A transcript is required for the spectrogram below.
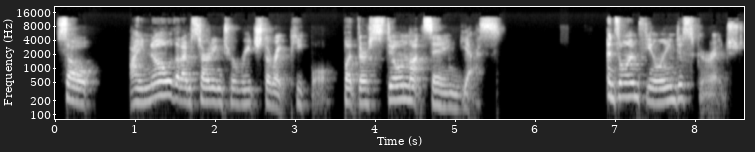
So I know that I'm starting to reach the right people, but they're still not saying yes. And so I'm feeling discouraged.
